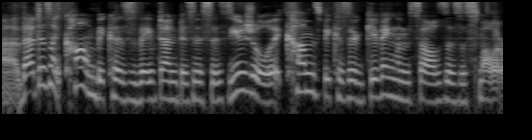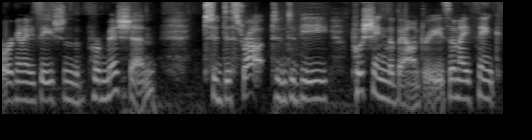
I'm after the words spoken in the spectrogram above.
Uh, that doesn't come because they've done business as usual. It comes because they're giving themselves, as a smaller organization, the permission to disrupt and to be pushing the boundaries. And I think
